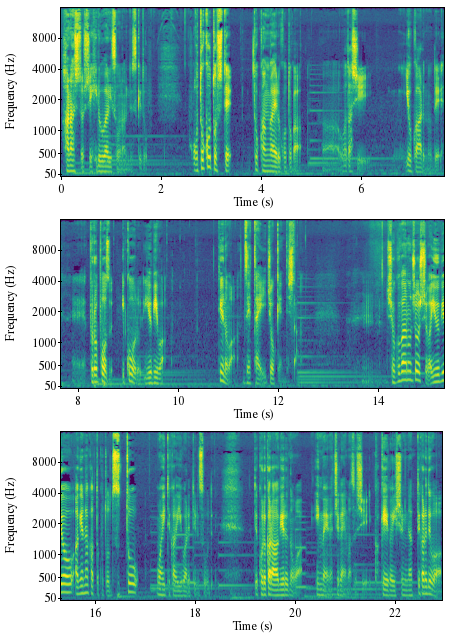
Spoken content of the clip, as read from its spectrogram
話として広がりそうなんですけど、男としてと考えることが、私よくあるので、えー、プロポーズイコール指輪っていうのは絶対条件でした。うん、職場の上司は指輪をあげなかったことをずっとお相手から言われてるそうで、で、これからあげるのは今やが違いますし、家計が一緒になってからでは、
